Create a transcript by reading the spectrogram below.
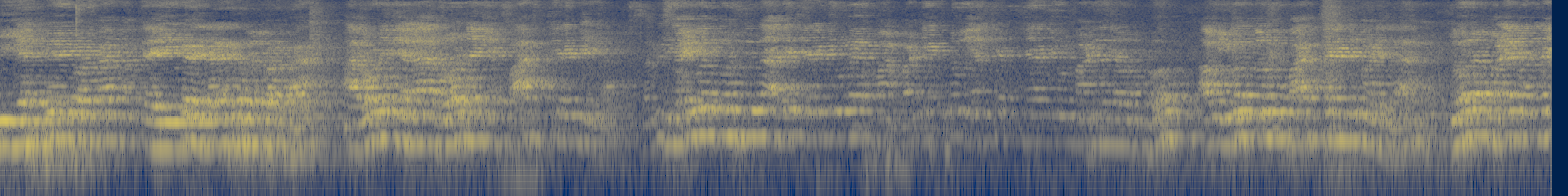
ಈ ಎಸ್ ಬಿ ಐ ಕೊಡಕ ಮತ್ತೆ ಈ ಕಡೆ ನಗರಸಭೆ ಕೊಡಕ ಆ ರೋಡ್ ಇದೆಯಲ್ಲ ರೋಡ್ನಲ್ಲಿ ಫಾಸ್ಟ್ ಚರಂಡಿ ಇಲ್ಲ ಐವತ್ತು ವರ್ಷದಿಂದ ಅದೇ ಚರಂಡಿಗಳೇ ಮಾ- ಬಂಡೆ ಇಟ್ಟು ಎಲ್ ಶೇಪ್ ಚರಂಡಿಗಳು ಮಾಡಿದ್ದಾರೆ ಹೊರತು ಅವು ಇವತ್ತು ಫಾಸ್ಟ್ ಚರಂಡಿ ಮಾಡಿಲ್ಲ. ಜೋರಾಗಿ ಮಳೆ ಬಂದ್ರೆ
